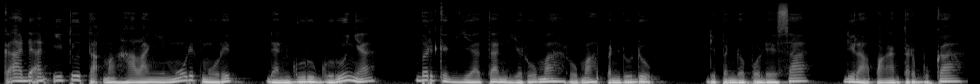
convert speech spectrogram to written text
keadaan itu tak menghalangi murid-murid dan guru-gurunya berkegiatan di rumah-rumah penduduk, di pendopo desa, di lapangan terbuka,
